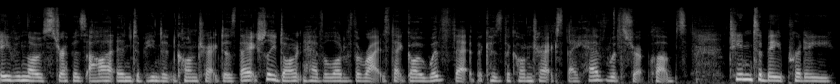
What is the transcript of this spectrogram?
Even though strippers are independent contractors, they actually don't have a lot of the rights that go with that because the contracts they have with strip clubs tend to be pretty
